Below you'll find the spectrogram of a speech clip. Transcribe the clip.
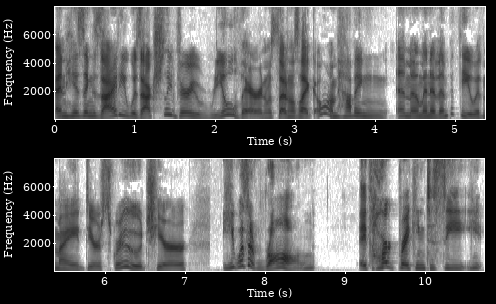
And his anxiety was actually very real there and was and I was like, "Oh, I'm having a moment of empathy with my dear Scrooge here." He wasn't wrong. It's heartbreaking to see he,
